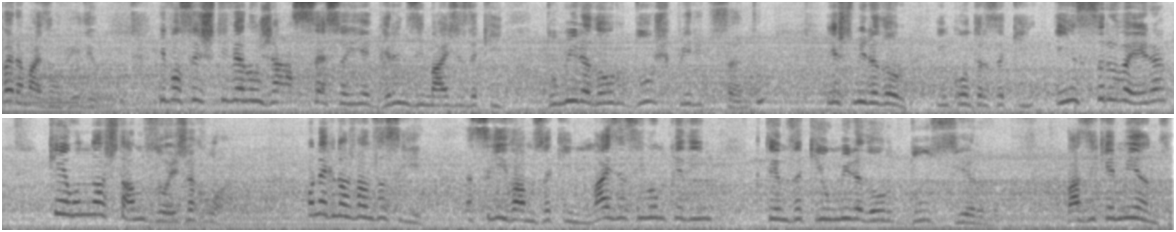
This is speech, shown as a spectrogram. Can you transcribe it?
para mais um vídeo e vocês tiveram já acesso aí a grandes imagens aqui do Miradouro do Espírito Santo. Este Miradouro encontra-se aqui em Cerveira, que é onde nós estamos hoje a rolar. Onde é que nós vamos a seguir? A seguir vamos aqui mais acima um bocadinho, que temos aqui o Miradouro do Cervo. Basicamente,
